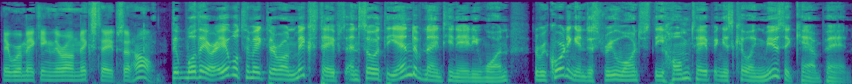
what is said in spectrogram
they were making their own mixtapes at home. Well, they were able to make their own mixtapes. And so at the end of 1981, the recording industry launched the Home Taping is Killing Music campaign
